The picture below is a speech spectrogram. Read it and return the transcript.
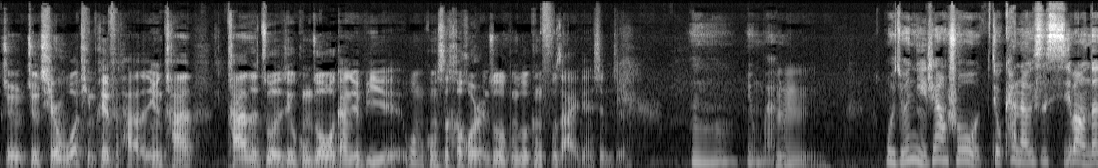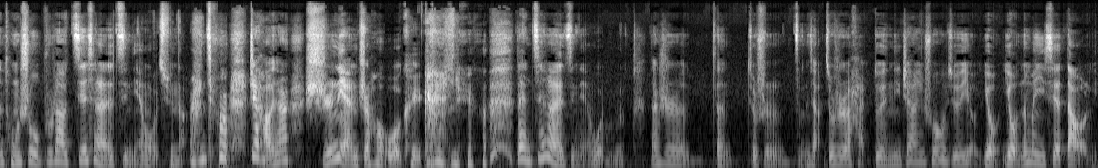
就就其实我挺佩服他的，因为他他的做的这个工作，我感觉比我们公司合伙人做的工作更复杂一点，甚至嗯，明白了。嗯。我觉得你这样说，我就看到一丝希望，但同时我不知道接下来的几年我去哪儿。就是这好像是十年之后我可以干这个，但接下来几年我，但是但就是怎么讲，就是还对你这样一说，我觉得有有有那么一些道理。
